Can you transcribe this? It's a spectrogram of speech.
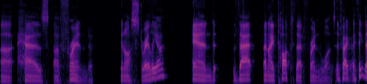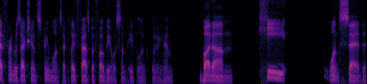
uh has a friend in Australia and that and I talked to that friend once. In fact, I think that friend was actually on stream once. I played Phasmophobia with some people including him. But um he once said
